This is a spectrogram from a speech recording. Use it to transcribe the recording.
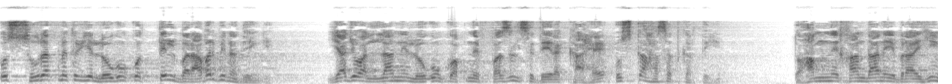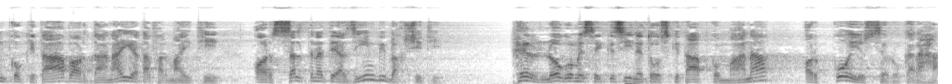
اس صورت میں تو یہ لوگوں کو تل برابر بھی نہ دیں گے۔ یا جو اللہ نے لوگوں کو اپنے فضل سے دے رکھا ہے، اس کا حسد کرتے ہیں۔ تو ہم نے خاندان ابراہیم کو کتاب اور دانائی عطا فرمائی تھی اور سلطنت عظیم بھی بخشی تھی۔ پھر لوگوں میں سے کسی نے تو اس کتاب کو مانا اور کوئی اس سے رکا رہا۔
